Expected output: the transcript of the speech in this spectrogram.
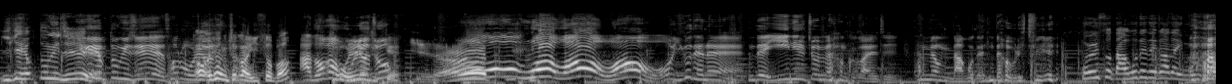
이게 협동이지. 이게 협동이지. 서로 올려 어형 잠깐 있어봐. 아 너가 좀 올려줘? 오와와와와 이거 되네. 근데 2인 1조면 그거 알지? 한 명 낙오 된다 우리 중에? 벌써 낙오 된 애가 하나 있는 거야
